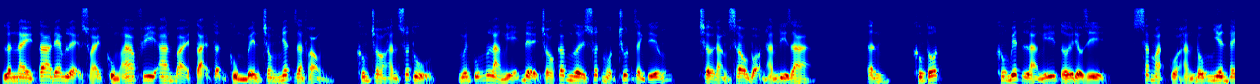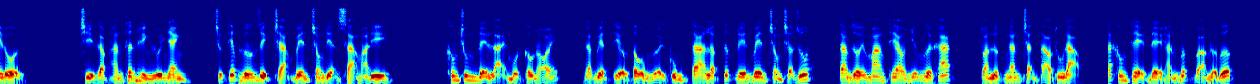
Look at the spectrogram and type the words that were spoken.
Lần này ta đem lệ xoáy cùng a phi an bài tại tận cùng bên trong nhất gian phòng, không cho hắn xuất thủ, nguyên cũng là nghĩ để cho các ngươi xuất một chút danh tiếng, chờ đằng sau bọn hắn đi ra. Ân, không tốt. Không biết là nghĩ tới điều gì, sắc mặt của hắn bỗng nhiên thay đổi. Chỉ gặp hắn thân hình lui nhanh, trực tiếp hướng dịch chạm bên trong điện xạ mà đi. Không chung để lại một câu nói đặc biệt tiểu tổ người cùng ta lập tức đến bên trong trợ rút, tam giới mang theo những người khác, toàn lực ngăn chặn tào thu đạo, các không thể để hắn bước vào nửa bước.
